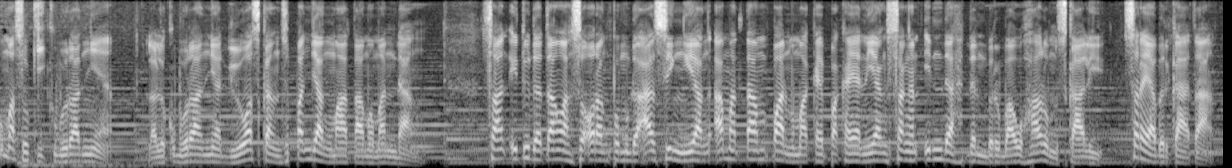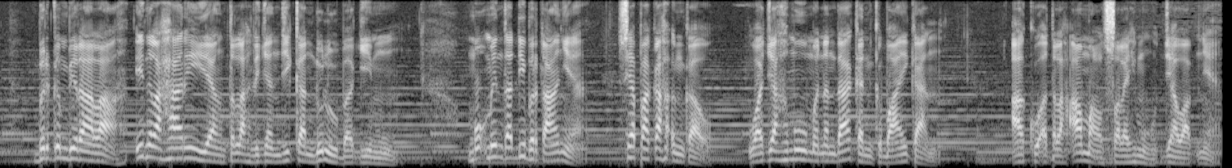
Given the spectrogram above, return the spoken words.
memasuki kuburannya, lalu kuburannya diluaskan sepanjang mata memandang. Saat itu datanglah seorang pemuda asing yang amat tampan memakai pakaian yang sangat indah dan berbau harum sekali. Seraya berkata, Bergembiralah, inilah hari yang telah dijanjikan dulu bagimu. Mukmin tadi bertanya, Siapakah engkau? Wajahmu menandakan kebaikan. Aku adalah amal solehmu Jawabnya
